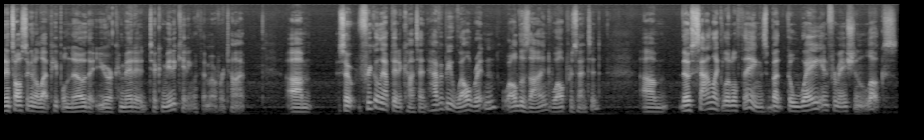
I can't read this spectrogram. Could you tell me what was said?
and it's also going to let people know that you are committed to communicating with them over time. Um, so frequently updated content, have it be well written, well designed, well presented. Um, those sound like little things, but the way information looks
